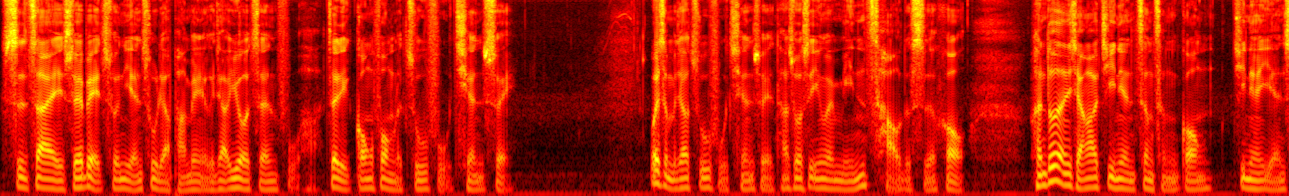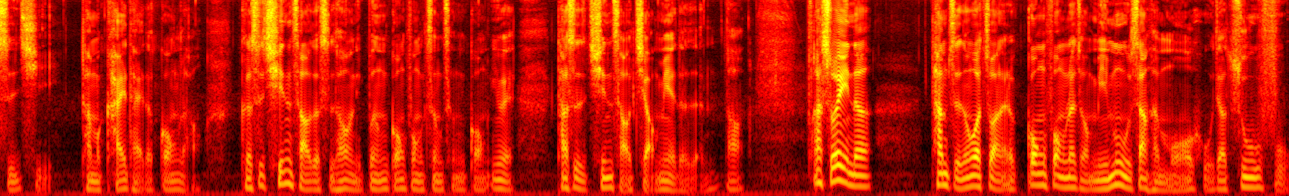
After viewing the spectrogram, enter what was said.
是在水北村严处寮旁边有个叫右真府哈，这里供奉了朱府千岁。为什么叫朱府千岁？他说是因为明朝的时候，很多人想要纪念郑成功、纪念严思齐他们开台的功劳，可是清朝的时候你不能供奉郑成功，因为他是清朝剿灭的人啊。那所以呢，他们只能够转而供奉那种名目上很模糊，叫朱府。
